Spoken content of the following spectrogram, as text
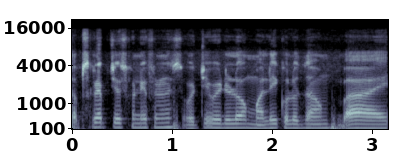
సబ్స్క్రైబ్ చేసుకోండి ఫ్రెండ్స్ వచ్చే వీడియోలో మళ్ళీ కలుద్దాం. బాయ్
